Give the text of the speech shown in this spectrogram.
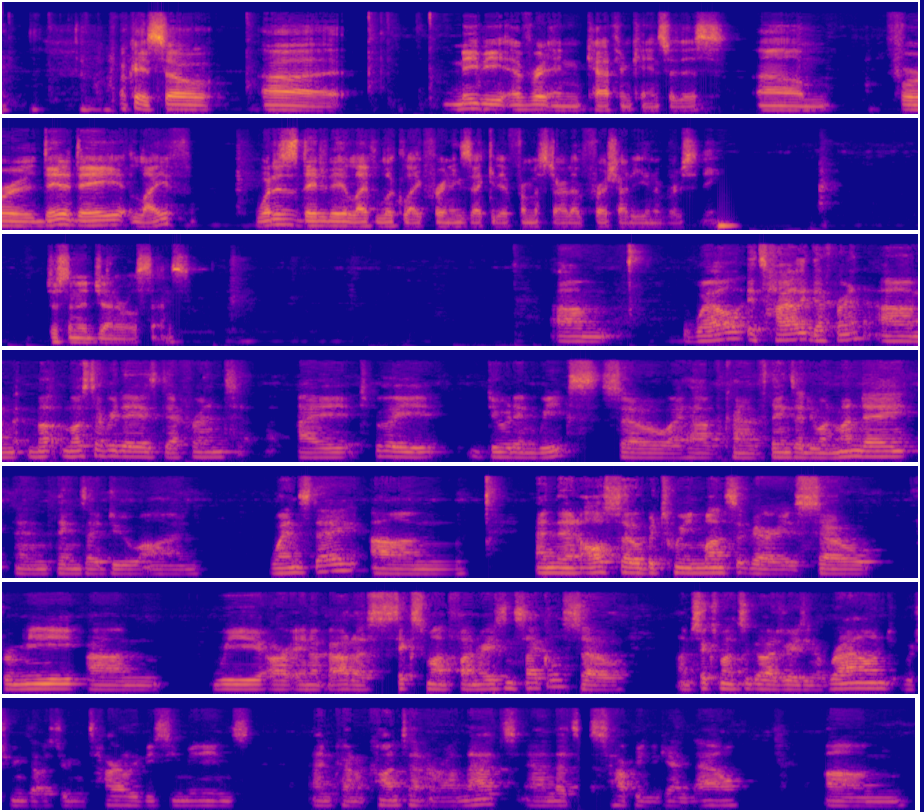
okay, so uh, maybe Everett and Catherine can answer this. Um, for day to day life, what does day to day life look like for an executive from a startup fresh out of university? Just in a general sense. Um, well, it's highly different. Um, mo- most every day is different. I typically do it in weeks. So I have kind of things I do on Monday and things I do on Wednesday. Um, and then also between months it varies. So for me, um, we are in about a six month fundraising cycle. So um, six months ago, I was raising a round, which means I was doing entirely VC meetings and kind of content around that. And that's happening again now. Um,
